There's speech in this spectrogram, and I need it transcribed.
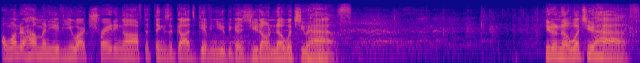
I wonder how many of you are trading off the things that God's given you because you don't know what you have. You don't know what you have.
